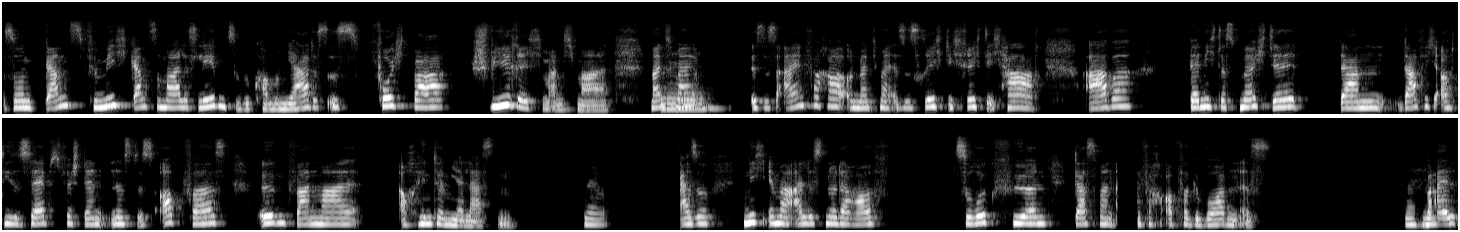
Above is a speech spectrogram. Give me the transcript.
so ein ganz, für mich ganz normales Leben zu bekommen. Und ja, das ist furchtbar schwierig manchmal. Manchmal mm ist es einfacher und manchmal ist es richtig, richtig hart. Aber wenn ich das möchte, dann darf ich auch dieses Selbstverständnis des Opfers irgendwann mal auch hinter mir lassen. Ja. Also nicht immer alles nur darauf zurückführen, dass man einfach Opfer geworden ist. Mhm. Weil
